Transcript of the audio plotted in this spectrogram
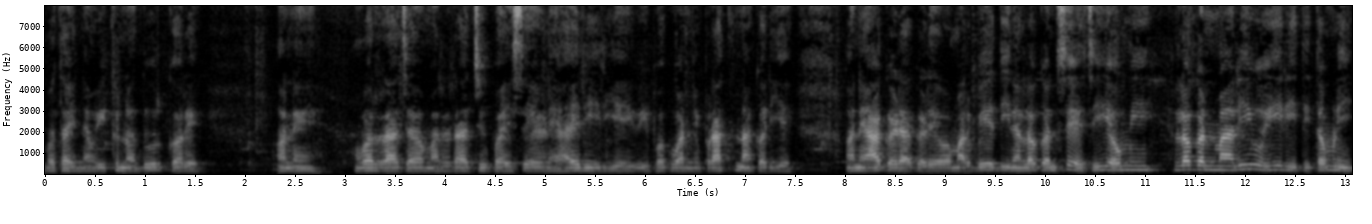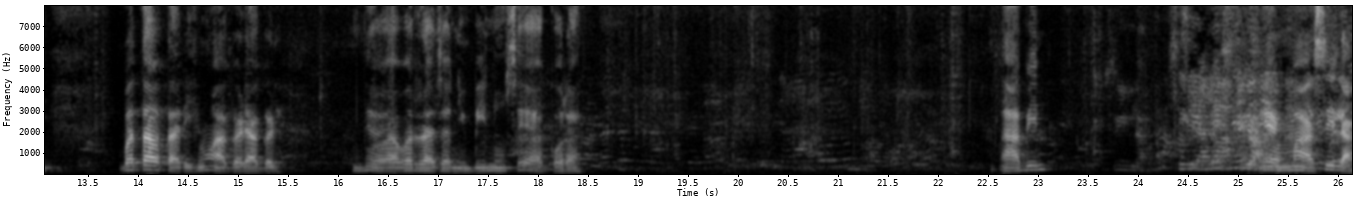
બધાયના વિઘ્ન દૂર કરે. અને વરરાજા અમારે રાજુભાઈ છે, એણે હારી રહીએ એવી ભગવાનની પ્રાર્થના કરીએ. અને આગળ આગળ એવા અમારા બે દીના લગ્ન છે. જે, અમી લગ્નમાં રહ્યું એ રીતે તમણી બતાવતા રહી હું આગળ. આગળ આ વરરાજાની બીનું છે આ કોરા. આ બીન? એ માં શીલા.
